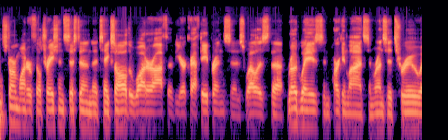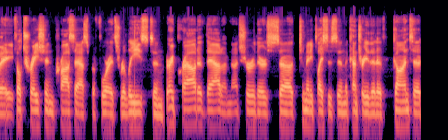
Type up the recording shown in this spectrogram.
stormwater filtration system that takes all the water off of the aircraft aprons as well as the roadways and parking lots and runs it through a filtration process before it's released. And very proud of that. I'm not sure there's uh, too many places in the country that have gone to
